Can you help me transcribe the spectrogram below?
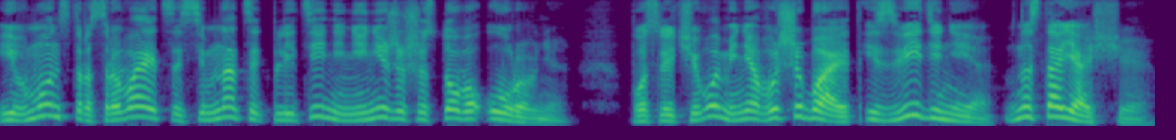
И в монстра срывается 17 плетений не ниже шестого уровня, после чего меня вышибает из видения в настоящее.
